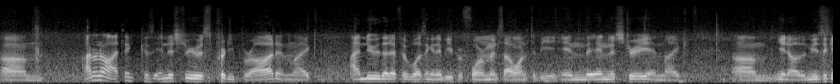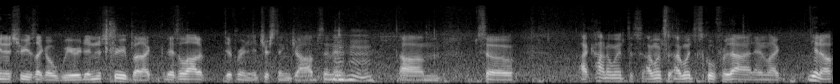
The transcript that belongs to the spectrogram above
um, I don't know. I think because industry was pretty broad, and like I knew that if it wasn't going to be performance, I wanted to be in the industry, and like. Um, you know, the music industry is like a weird industry, but like, there's a lot of different interesting jobs in it. Um, so I kind of went to I went to, I went to school for that, and like you know,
